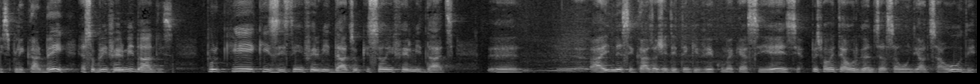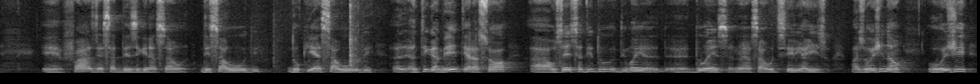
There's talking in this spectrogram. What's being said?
explicar bem é sobre enfermidades. Por que, que existem enfermidades? O que são enfermidades? É, aí, nesse caso, a gente tem que ver como é que a ciência, principalmente a Organização Mundial de Saúde, eh, faz essa designação de saúde, do que é saúde. Eh, antigamente era só a ausência de, do, de uma eh, doença, né? a saúde seria isso. Mas hoje não. Hoje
